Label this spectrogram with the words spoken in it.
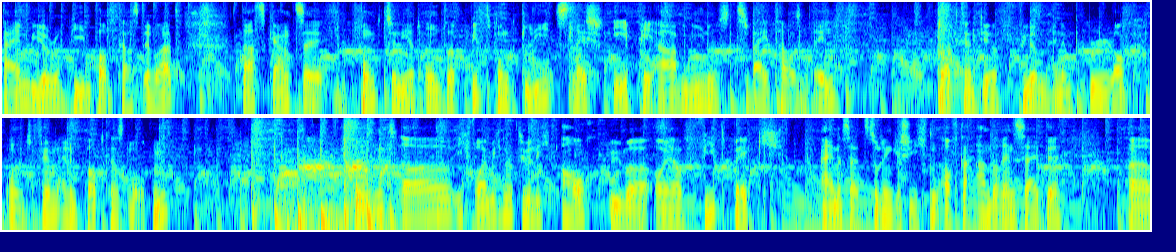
beim European Podcast Award. Das Ganze funktioniert unter bit.ly slash epa-2011. Dort könnt ihr für meinen Blog und für meinen Podcast voten. Und äh, ich freue mich natürlich auch über euer Feedback. Einerseits zu den Geschichten, auf der anderen Seite äh,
